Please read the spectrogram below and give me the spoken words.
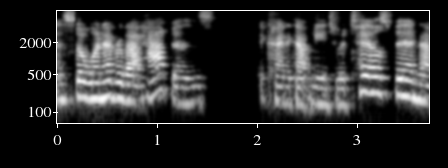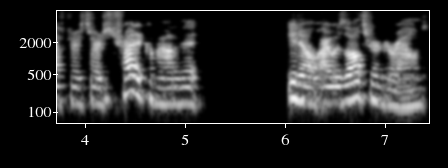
And so whenever that happens, it kind of got me into a tailspin after I started to try to come out of it. You know, I was all turned around.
